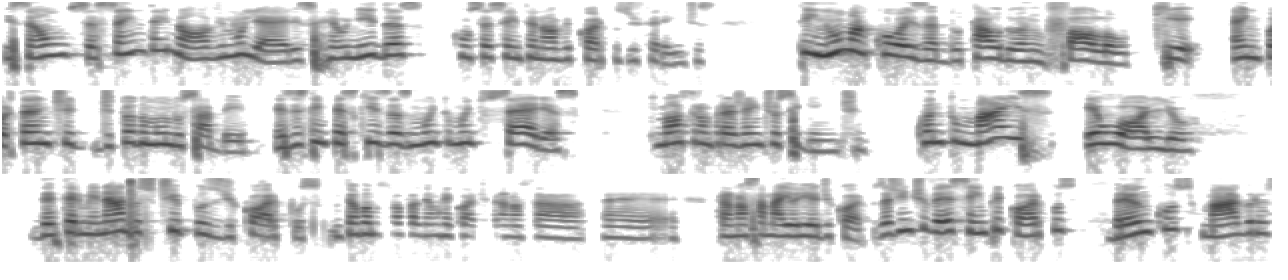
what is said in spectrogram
e são 69 mulheres reunidas com 69 corpos diferentes. Tem uma coisa do tal do unfollow que é importante de todo mundo saber. Existem pesquisas muito, muito sérias que mostram para gente o seguinte: quanto mais eu olho determinados tipos de corpos. Então, vamos só fazer um recorte para nossa, é, para nossa maioria de corpos. A gente vê sempre corpos brancos, magros,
